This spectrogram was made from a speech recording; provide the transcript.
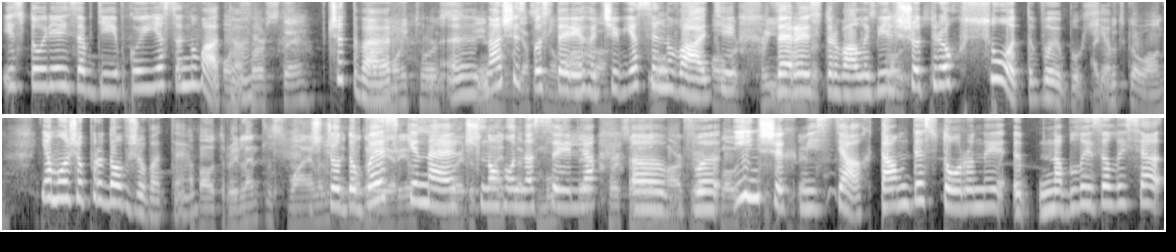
історія із Авдіївкою Ясинувата. В четвер е, наші спостерігачі в Ясинуваті over 300 зареєстрували більше explosions. 300 вибухів. Я можу продовжувати. Щодо безкінечного насилля е, в інших місцях, там, де сторони е, наблизилися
